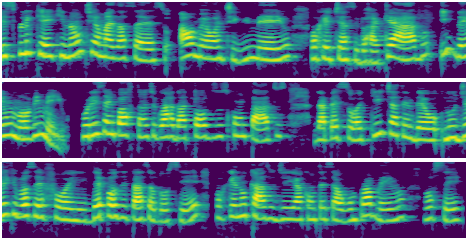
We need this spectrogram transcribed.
Expliquei que não tinha mais acesso ao meu antigo e-mail porque tinha sido hackeado e dei um novo e-mail. Por isso é importante guardar todos os contatos da pessoa que te atendeu no dia que você foi depositar seu dossiê, porque no caso de acontecer algum problema, você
